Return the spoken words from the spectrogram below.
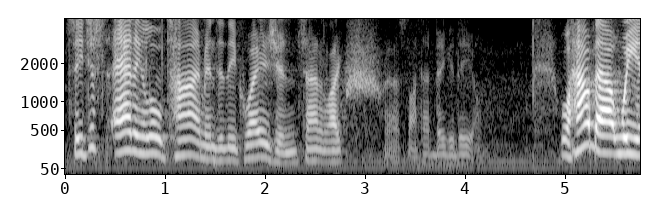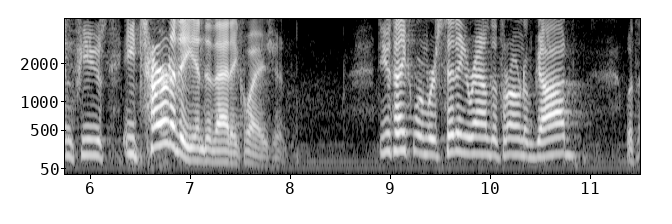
See, just adding a little time into the equation sounded like, that's not that big a deal. Well, how about we infuse eternity into that equation? Do you think when we're sitting around the throne of God with,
